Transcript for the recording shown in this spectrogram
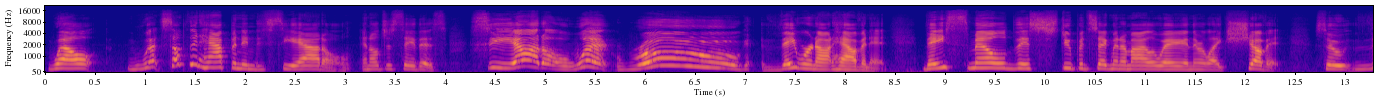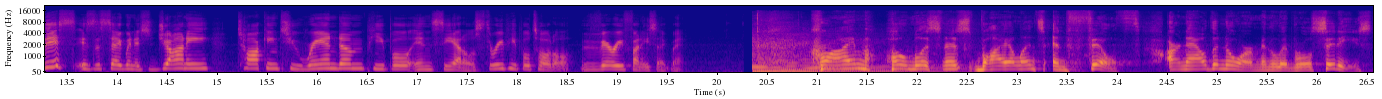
Well, what something happened in Seattle, and I'll just say this Seattle went rogue. They were not having it. They smelled this stupid segment a mile away and they're like, shove it. So this is the segment. It's Johnny talking to random people in Seattle. It's three people total. Very funny segment. Crime, homelessness, violence, and filth are now the norm in liberal cities,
